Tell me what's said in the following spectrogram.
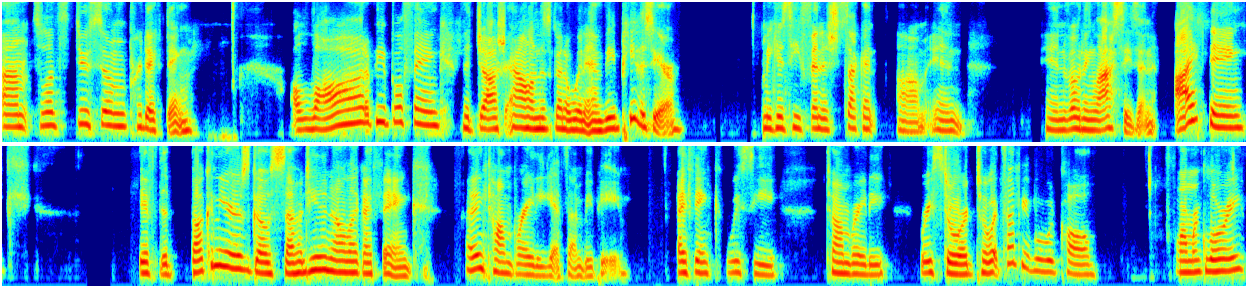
Um, so let's do some predicting. A lot of people think that Josh Allen is going to win MVP this year because he finished second um, in in voting last season. I think if the Buccaneers go 17 and 0 like I think, I think Tom Brady gets MVP. I think we see Tom Brady restored to what some people would call former glory.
